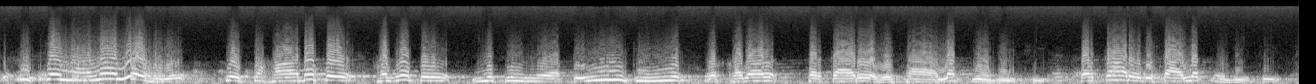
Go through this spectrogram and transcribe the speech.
اس کے معنی یہ ہوئے کہ شہادت حضرت مسلم عقیل کی خبر سرکار رسالت میں دی تھی۔ سرکار رسالت میں دی تھی۔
